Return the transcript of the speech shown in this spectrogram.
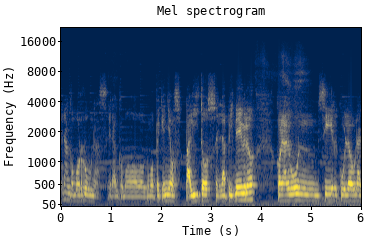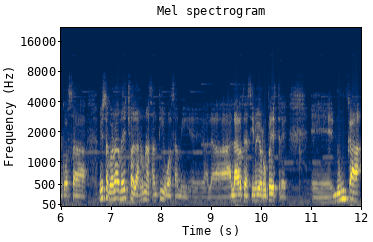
eran como runas, eran como, como pequeños palitos en lápiz negro con algún círculo, una cosa. Me hizo acordar, de hecho, a las runas antiguas a mí, eh, a la- al arte así medio rupestre. Eh, nunca,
